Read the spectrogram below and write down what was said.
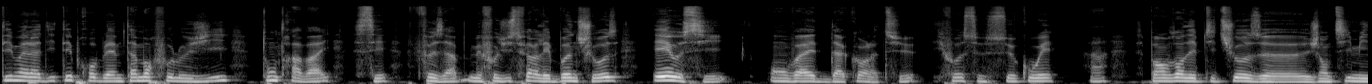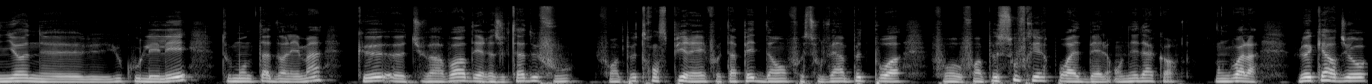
tes maladies, tes problèmes, ta morphologie, ton travail, c'est faisable, mais il faut juste faire les bonnes choses et aussi, on va être d'accord là-dessus, il faut se secouer. Hein. C'est pas en faisant des petites choses euh, gentilles, mignonnes, euh, ukulélé, tout le monde tape dans les mains, que tu vas avoir des résultats de fou. Il faut un peu transpirer, il faut taper dedans, il faut soulever un peu de poids, il faut un peu souffrir pour être belle, on est d'accord. Donc voilà, le cardio,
